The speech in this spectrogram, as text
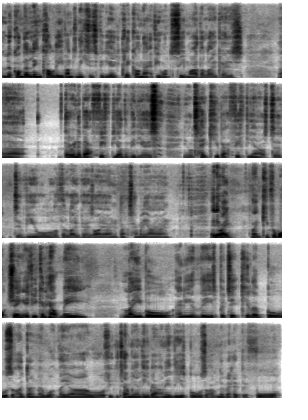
look on the link I'll leave underneath this video. Click on that if you want to see my other logos. Uh, they're in about 50 other videos. It'll take you about 50 hours to, to view all of the logos I own. That's how many I own. Anyway, thank you for watching. If you can help me label any of these particular balls that I don't know what they are, or if you can tell me anything about any of these balls that I've never had before,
